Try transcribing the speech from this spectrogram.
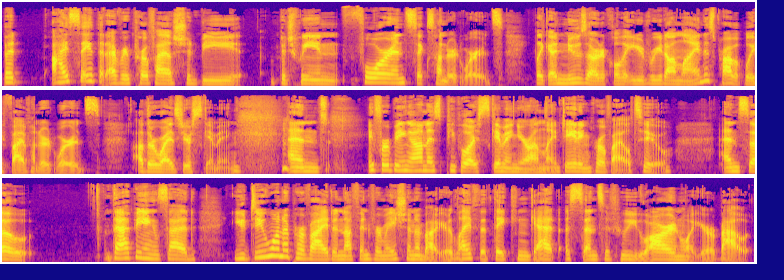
But I say that every profile should be between four and 600 words. Like a news article that you'd read online is probably 500 words. Otherwise, you're skimming. and if we're being honest, people are skimming your online dating profile too. And so that being said, you do want to provide enough information about your life that they can get a sense of who you are and what you're about.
